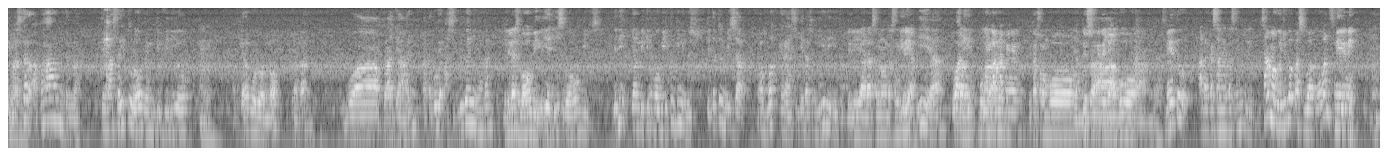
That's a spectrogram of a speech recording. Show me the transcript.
Master apaan? Kata gue Master itu loh yang bikin video. Hmm. akhirnya gue download ya kan? Gua pelajarin kata gue asik juga nih ya kan? Jadilah sebuah hobi. Iya jadi sebuah hobi. Jadi yang bikin hobi itu gini Gus. Kita tuh bisa ngebuat kreasi kita sendiri gitu. Jadi ada senang tersendiri ya? Iya. Wah bukan, nih bukan iya. karena pengen kita sombong Ya, terus enggak, kita jago. Enggak, enggak. Sebenarnya itu ada kesannya tersendiri. Sama gue juga pas gue gue kan sendiri nih. Hmm.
